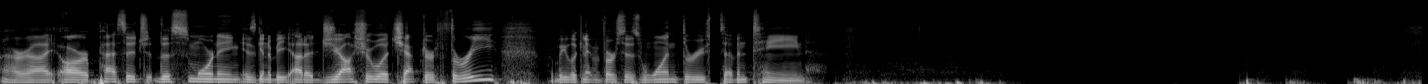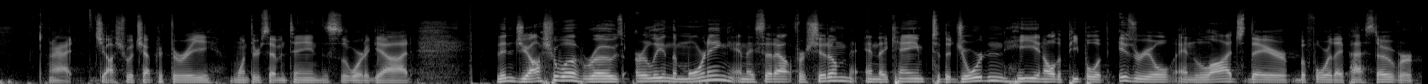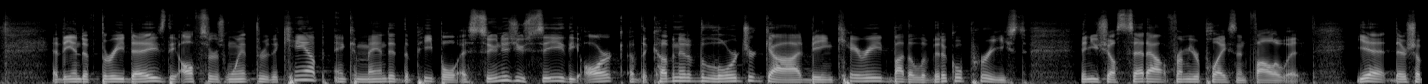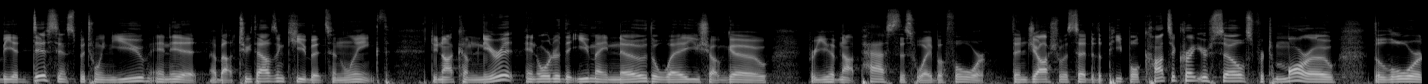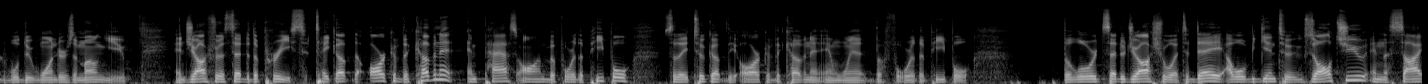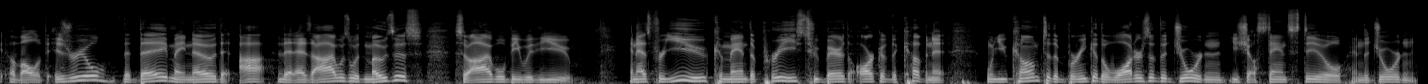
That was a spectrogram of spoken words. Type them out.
All right, our passage this morning is going to be out of Joshua chapter 3. We'll be looking at verses 1 through 17. All right, Joshua chapter 3, 1 through 17. This is the word of God. Then Joshua rose early in the morning, and they set out for Shittim, and they came to the Jordan, he and all the people of Israel, and lodged there before they passed over. At the end of three days, the officers went through the camp and commanded the people As soon as you see the ark of the covenant of the Lord your God being carried by the Levitical priest, then you shall set out from your place and follow it. Yet there shall be a distance between you and it, about 2,000 cubits in length. Do not come near it, in order that you may know the way you shall go, for you have not passed this way before. Then Joshua said to the people, Consecrate yourselves, for tomorrow the Lord will do wonders among you. And Joshua said to the priests, Take up the ark of the covenant and pass on before the people. So they took up the ark of the covenant and went before the people. The Lord said to Joshua, Today I will begin to exalt you in the sight of all of Israel, that they may know that I that as I was with Moses, so I will be with you. And as for you, command the priests who bear the ark of the covenant, when you come to the brink of the waters of the Jordan, you shall stand still in the Jordan.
